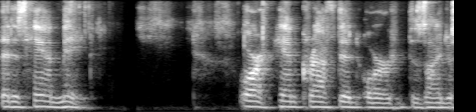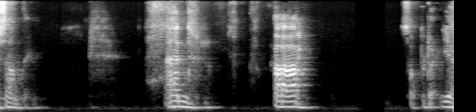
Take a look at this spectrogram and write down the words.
that is handmade or handcrafted or designed or something. And uh, so, yeah.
